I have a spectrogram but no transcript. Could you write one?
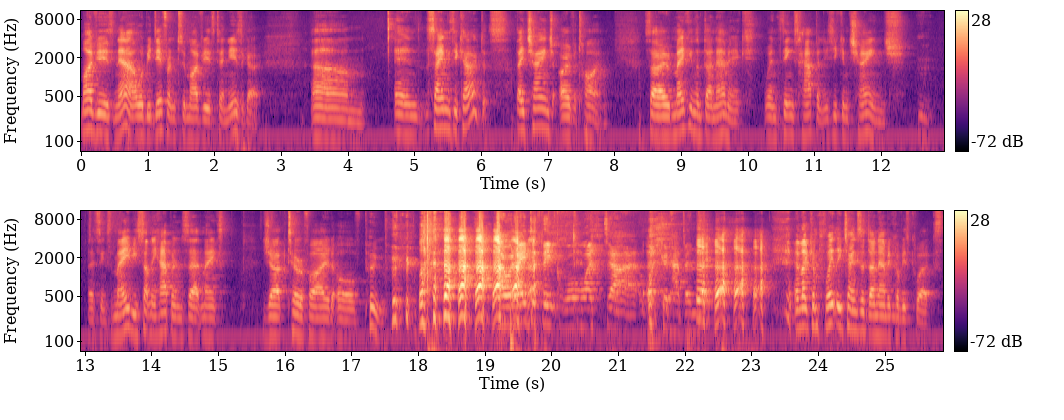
My views now would be different to my views ten years ago. Um, and same with your characters; they change over time. So making them dynamic when things happen is you can change Mm. those things. Maybe something happens that makes Jacques terrified of poo. I would hate to think well, what uh, what could happen. and they completely changed the dynamic of his quirks.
